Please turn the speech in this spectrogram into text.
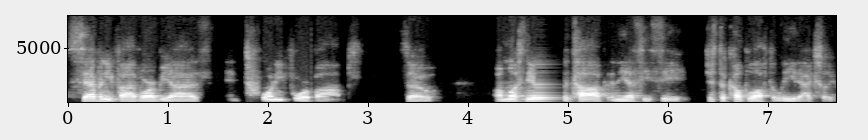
75 RBIs, and 24 bombs. So almost near the top in the SEC. Just a couple off the lead, actually.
